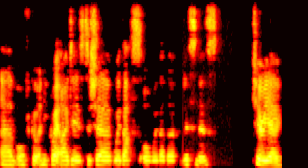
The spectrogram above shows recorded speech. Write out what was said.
um, or if you've got any great ideas to share with us or with other listeners. Cheerio.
